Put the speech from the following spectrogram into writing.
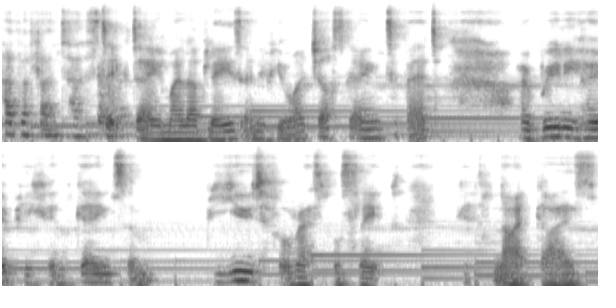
have a fantastic day, my lovelies. And if you are just going to bed, I really hope you can gain some beautiful, restful sleep. Good night, guys.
